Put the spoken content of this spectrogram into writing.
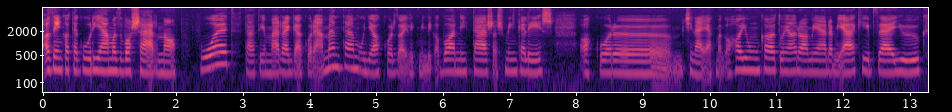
Az én kategóriám az vasárnap volt, tehát én már reggel korán mentem, ugye akkor zajlik mindig a barnítás, a sminkelés, akkor ö, csinálják meg a hajunkat olyanra, amilyenre mi elképzeljük,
